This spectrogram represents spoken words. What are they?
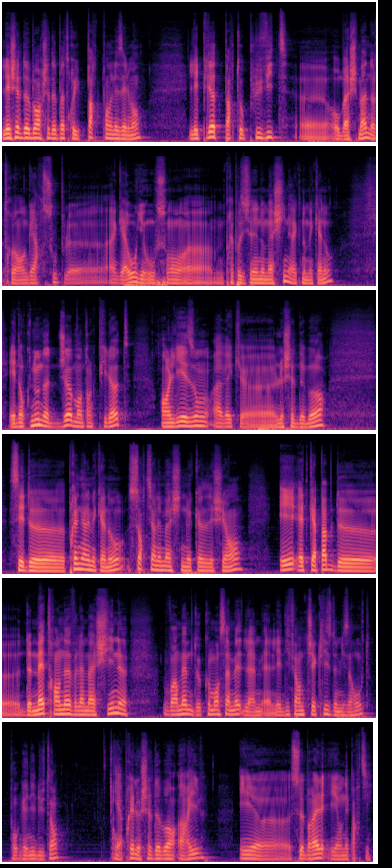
les chefs de bord, chefs de patrouille partent prendre les éléments, les pilotes partent au plus vite au Bachman, notre hangar souple à Gao, où sont prépositionnées nos machines avec nos mécanos. Et donc nous, notre job en tant que pilote, en liaison avec le chef de bord, c'est de prévenir les mécanos, sortir les machines le cas échéant, et être capable de, mettre en œuvre la machine, voire même de commencer à mettre les différentes checklists de mise en route pour gagner du temps. Et après, le chef de bord arrive et euh, se brêle et on est parti.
